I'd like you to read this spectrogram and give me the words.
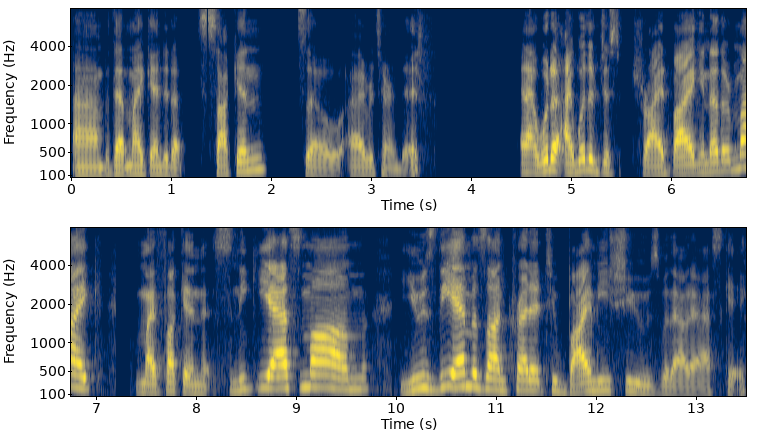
um, but that mic ended up sucking, so I returned it. And I would I would have just tried buying another mic, my fucking sneaky ass mom used the Amazon credit to buy me shoes without asking.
